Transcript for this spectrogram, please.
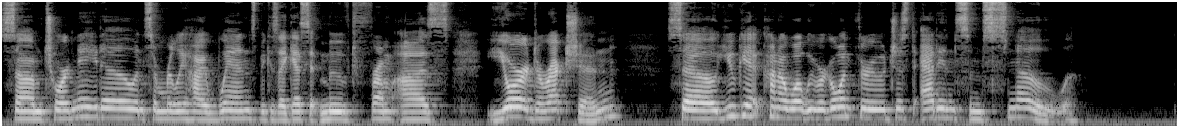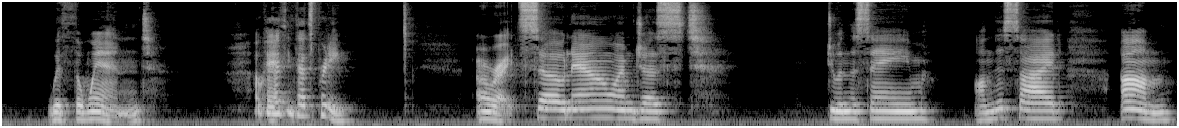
some tornado and some really high winds because I guess it moved from us your direction. So you get kind of what we were going through, just add in some snow with the wind. Okay, I think that's pretty. All right, so now I'm just doing the same on this side. Um,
